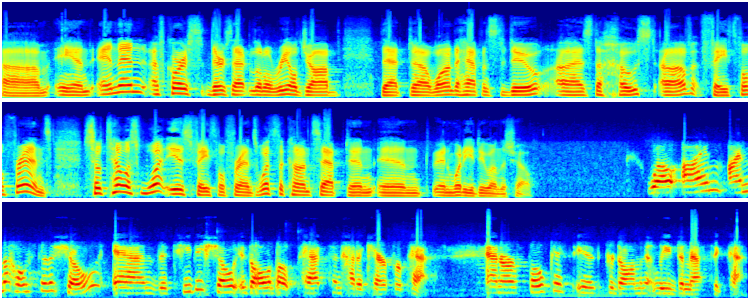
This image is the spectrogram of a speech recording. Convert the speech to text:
um, and and then of course there's that little real job that uh, Wanda happens to do as the host of Faithful Friends. So tell us what is Faithful Friends? What's the concept, and and and what do you do on the show? Well, I'm I'm the host of the show, and the TV show is all about pets and how to care for pets. And our focus is predominantly domestic pets.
